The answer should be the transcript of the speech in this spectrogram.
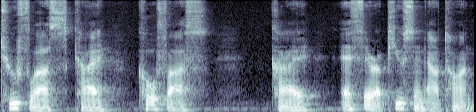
tuflas kai kofas kai etherapusen auton.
